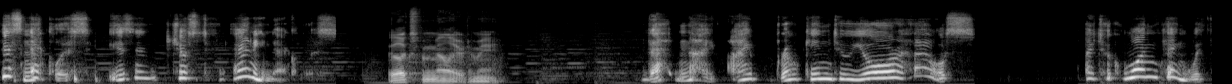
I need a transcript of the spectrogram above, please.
this necklace isn't just any necklace. It looks familiar to me. That night I broke into your house. I took one thing with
